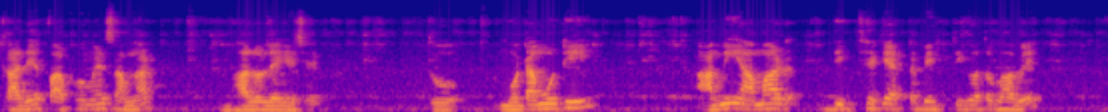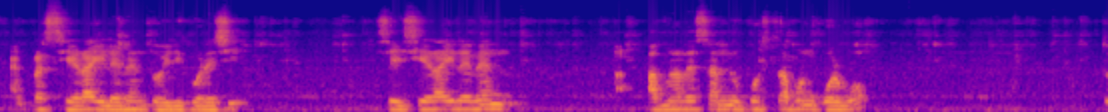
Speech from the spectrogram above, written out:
কাদের পারফরমেন্স আপনার ভালো লেগেছে? তো মোটামুটি আমি আমার দিক থেকে একটা ব্যক্তিগতভাবে একটা সেরা ইলেভেন তৈরি করেছি। সেই সেরা ইলেভেন আপনাদের সামনে উপস্থাপন করব। তো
